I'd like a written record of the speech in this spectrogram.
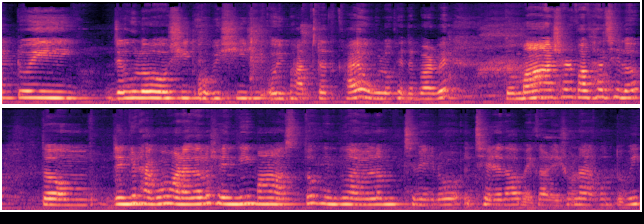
একটু ওই যেগুলো শীত হবিষি ওই ভাত টাত খায়, ওগুলো খেতে পারবে। তো মা আসার কথা ছিল, তো যেদিনকে ঠাকুমা মারা গেল, সেদিনকেই মা আসতো। কিন্তু আমি বললাম ছেড়ে ছেড়ে দাও, বেকার, এসো না এখন তুমি।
